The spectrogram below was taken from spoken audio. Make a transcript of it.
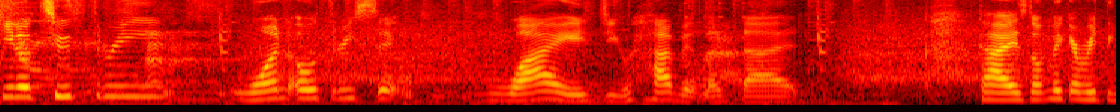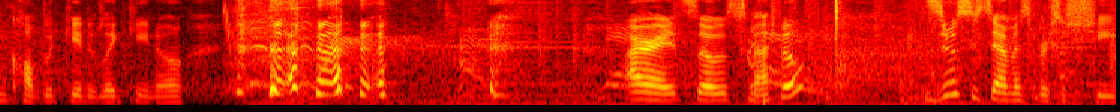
Kino two three one oh three six. Why do you have it like that? Guys, don't make everything complicated like Kino. Alright, so Smashville? Zero Samus versus Sheik.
